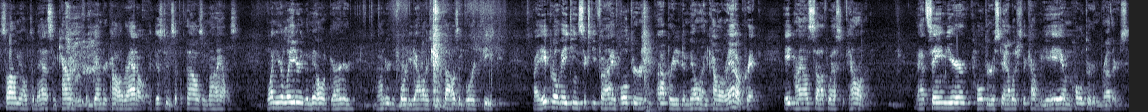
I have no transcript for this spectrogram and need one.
sawmill to Madison County from Denver, Colorado, a distance of a thousand miles. One year later, the mill garnered $140 per thousand board feet. By April of 1865, Holter operated a mill on Colorado Creek, eight miles southwest of Helena. That same year, Holter established the company A.M. Holter and Brothers.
